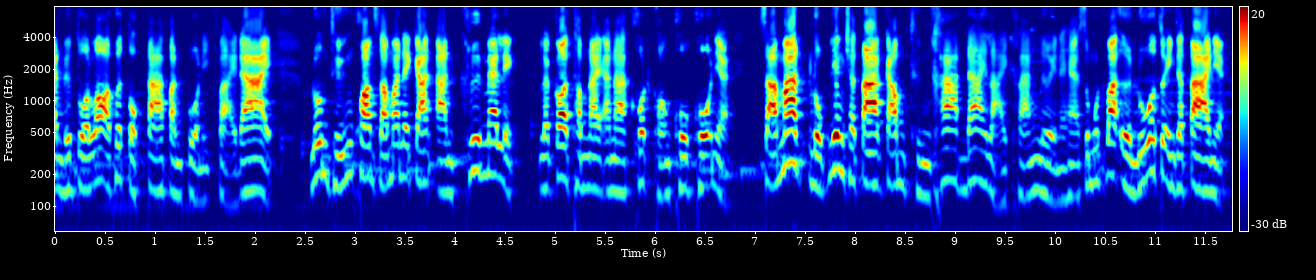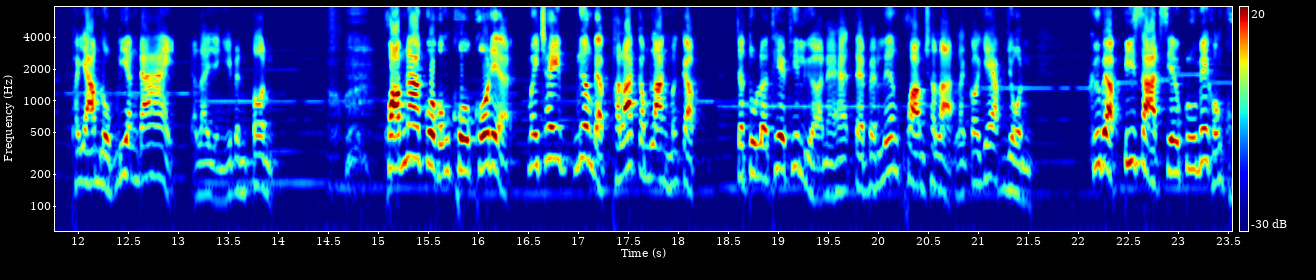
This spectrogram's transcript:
นหรือตัวล่อเพื่อตบตาปั่นป่วนอีกฝ่ายได้ รวมถึงความสามารถในการอ่านคลื่นแม่เหล็ก แล้วก็ทำนายอนาคตของโคโค่เนี่ยสามารถหลบเลี่ยงชะตากรรมถึงคาดได้หลายครั้งเลยนะฮะสมมติว่าเออรู้ว่าตัวเองจะตายเนี่ยพยายามหลบเลี่ยงได้อะไรอย่างนี้เป็นต้น ความน่ากลัวของโคโค่เนี่ยไม่ใช่เรื่องแบบพละกำลังเหมือนกับ จตุรเทพที่เหลือนะฮะแต่เป็นเรื่องความฉลาดและก็แยบยนต์คือแบบปีศาจเซียวกรูเมของโค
